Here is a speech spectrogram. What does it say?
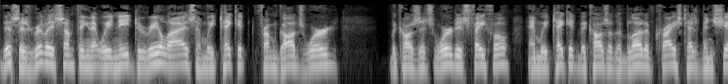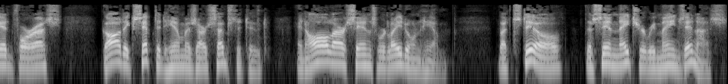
This is really something that we need to realize and we take it from God's Word because its Word is faithful and we take it because of the blood of Christ has been shed for us. God accepted Him as our substitute and all our sins were laid on Him. But still, the sin nature remains in us.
